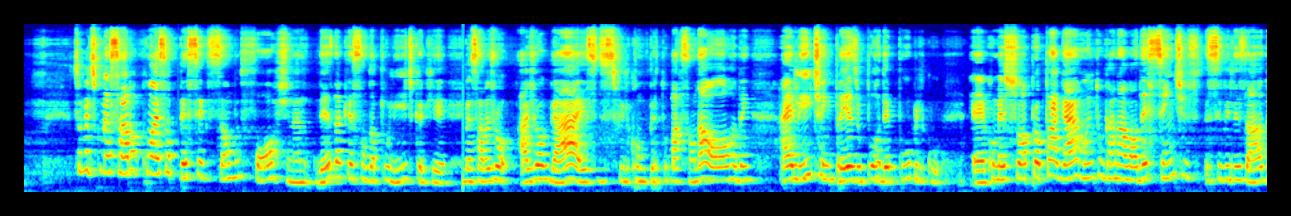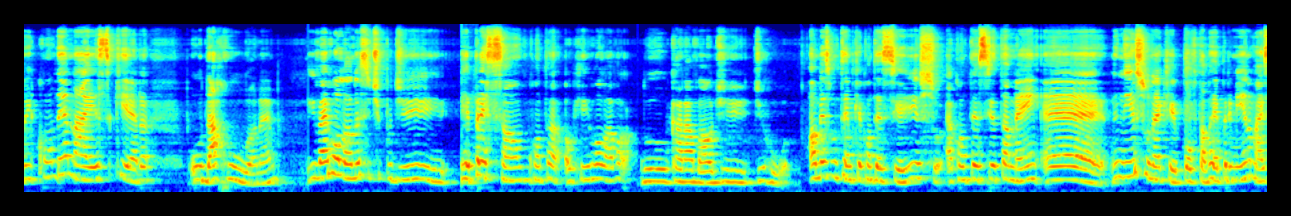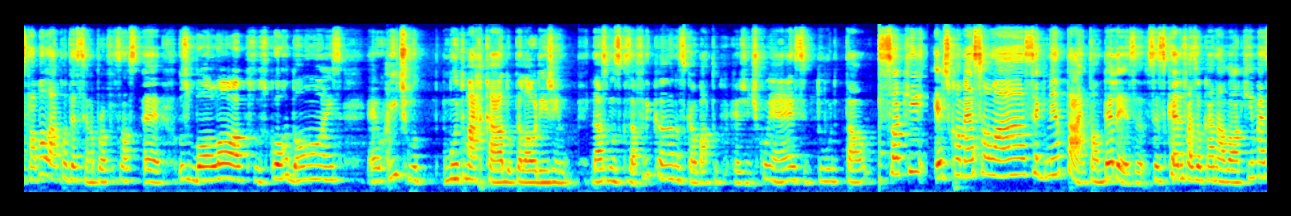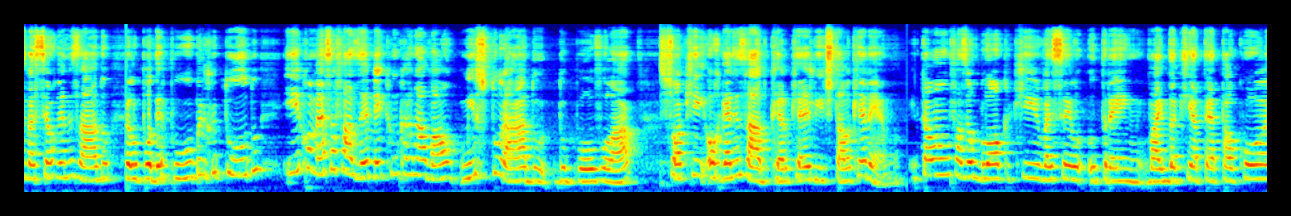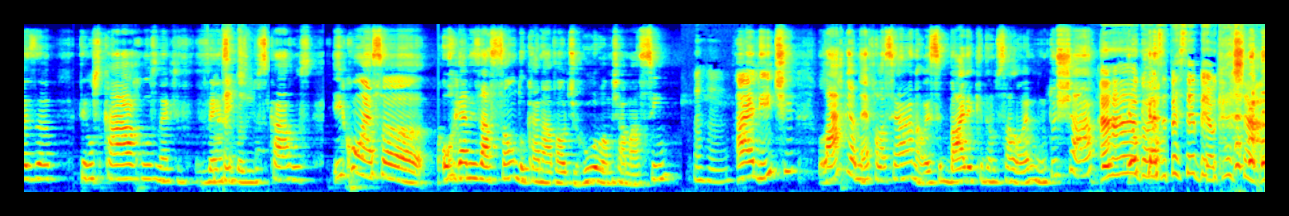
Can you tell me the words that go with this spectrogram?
Só que eles começaram com essa perseguição muito forte, né? Desde a questão da política, que começaram a, jo a jogar esse desfile como perturbação da ordem. A elite, a empresa, o poder público é, começou a propagar muito um carnaval decente e civilizado e condenar esse que era o da rua, né? E vai rolando esse tipo de repressão contra o que rolava lá, do carnaval de, de rua ao mesmo tempo que acontecia isso, acontecia também é, nisso, né, que o povo estava reprimindo, mas estava lá acontecendo é, os bolocos, os cordões, é, o ritmo muito marcado pela origem das músicas africanas, que é o batuque que a gente conhece, tudo e tal. Só que eles começam a segmentar. Então, beleza, vocês querem fazer o carnaval aqui, mas vai ser organizado pelo poder público e tudo. E começa a fazer meio que um carnaval misturado do povo lá só que organizado, que era o que a elite estava querendo. Então vamos fazer um bloco que vai ser o, o, trem, vai daqui até tal coisa. Tem os carros, né? Que vem essa coisa dos carros. E com essa organização do carnaval de rua, vamos chamar assim, uhum. a elite larga, né? Fala assim: ah, não, esse baile aqui dentro do salão é muito chato. Ah, eu agora quero... você percebeu que é chato.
